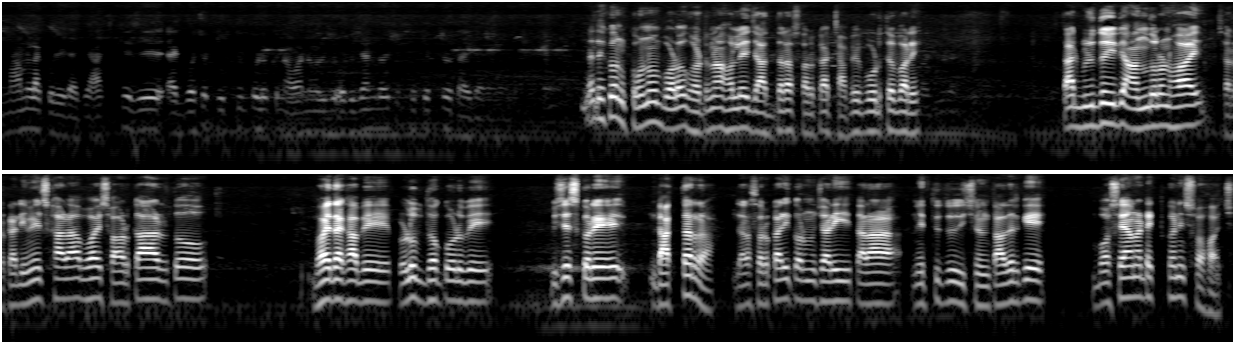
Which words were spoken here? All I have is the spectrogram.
মামলা করে রাখে। আজকে যে এক বছর পূর্তি উপলক্ষে নবান্ন অভি- অভিযান রয়েছে, সেক্ষেত্রেও তাই দেখা না, দেখুন, কোনো বড় ঘটনা হলে যার দ্বারা সরকার চাপে পড়তে পারে। তার বিরুদ্ধে যদি আন্দোলন হয়, সরকার ইমেজ খারাপ হয়, সরকার তো ভয় দেখাবে, প্রলুব্ধ করবে। বিশেষ করে ডাক্তাররা, যারা সরকারি কর্মচারী, তারা নেতৃত্ব দিচ্ছিলেন তাদেরকে বসে আনাটা একটুখানি সহজ।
